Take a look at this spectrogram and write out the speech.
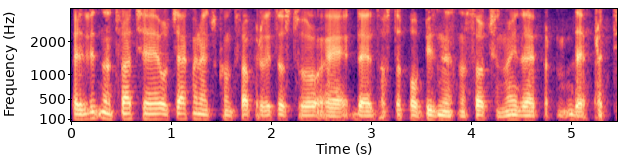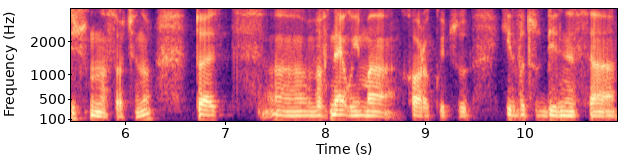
Предвид на това, че очакването към това правителство е да е доста по-бизнес насочено и да е, да е практично насочено. А, в него има хора, които идват от бизнеса,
